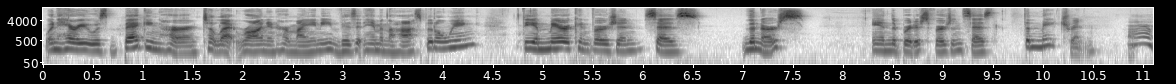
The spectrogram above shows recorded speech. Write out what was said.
when Harry was begging her to let Ron and Hermione visit him in the hospital wing, the American version says the nurse, and the British version says the matron. Hmm.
